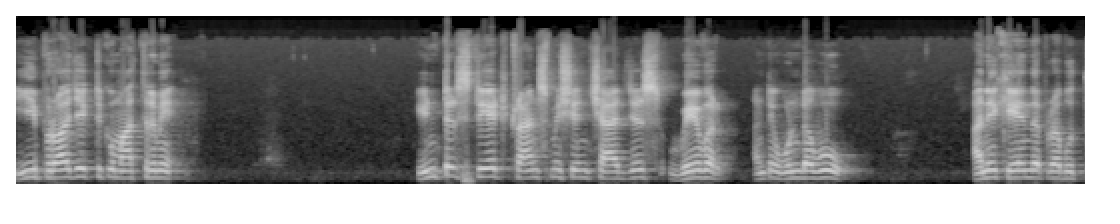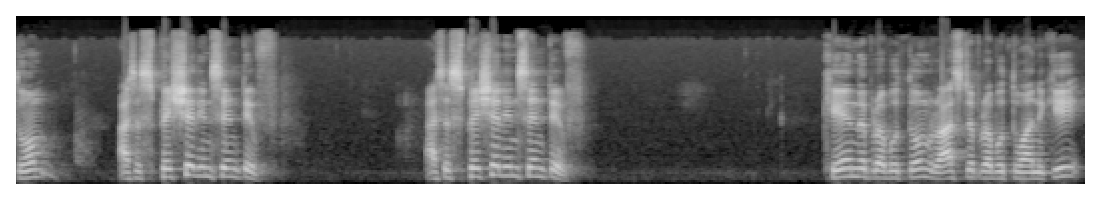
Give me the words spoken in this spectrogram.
ఈ ప్రాజెక్టుకు మాత్రమే ఇంటర్ స్టేట్ ట్రాన్స్మిషన్ ఛార్జెస్ వేవర్ అంటే ఉండవు అని కేంద్ర ప్రభుత్వం as a special incentive as a special incentive కేంద్ర ప్రభుత్వం రాష్ట్ర ప్రభుత్వానికి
